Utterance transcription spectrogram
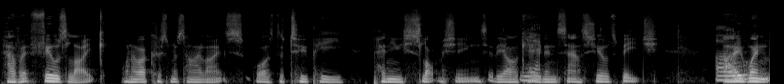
however, it feels like one of our Christmas highlights was the 2p penny slot machines at the arcade Yeah. in South Shields Beach. Oh, I went.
